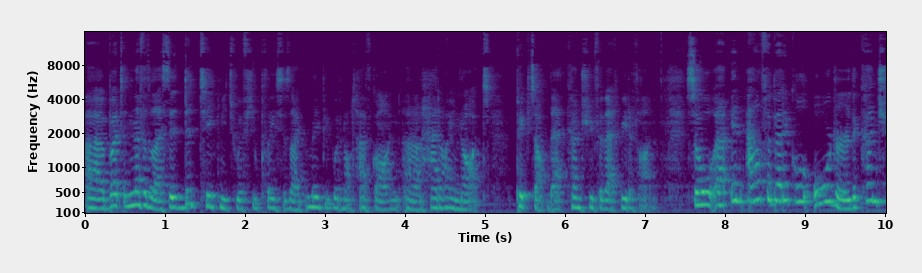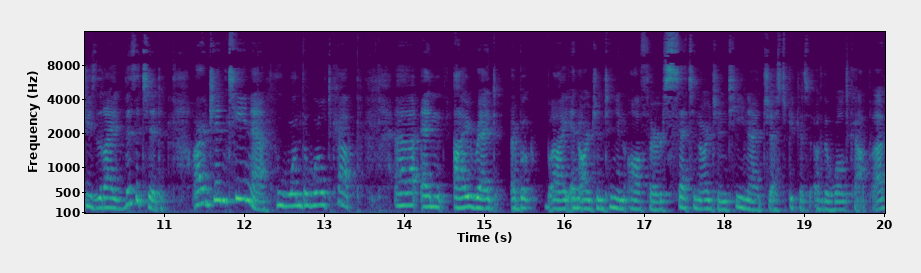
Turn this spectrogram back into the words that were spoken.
uh, but nevertheless it did take me to a few places I maybe would not have gone uh, had I not picked up that country for that readathon. So uh, in alphabetical order, the countries that I visited, Argentina, who won the World Cup, uh, and I read a book by an Argentinian author set in Argentina just because of the World Cup. Uh,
